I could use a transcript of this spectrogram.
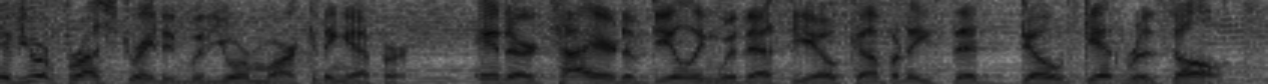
If you're frustrated with your marketing efforts and are tired of dealing with SEO companies that don't get results,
